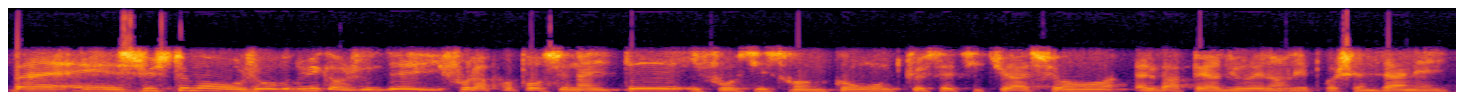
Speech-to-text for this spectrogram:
Ben, justement, aujourd'hui, quand je vous disais, il faut la proportionnalité, il faut aussi se rendre compte que cette situation, elle va perdurer dans les prochaines années.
